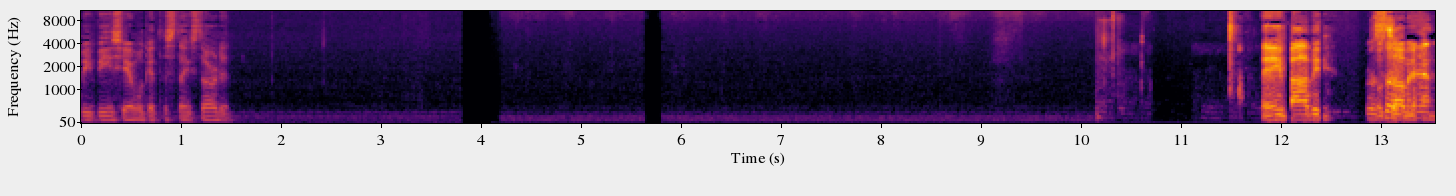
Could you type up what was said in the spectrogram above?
Bobby V's here. We'll get this thing started. Hey, Bobby. What's, What's up, up man? man?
